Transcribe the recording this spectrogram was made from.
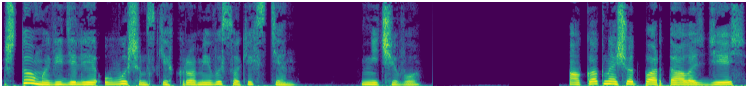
Что мы видели у Вышемских, кроме высоких стен? Ничего». «А как насчет портала здесь?»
